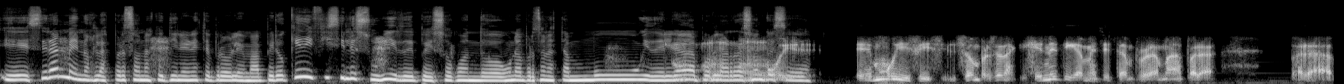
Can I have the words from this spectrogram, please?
Eh, serán menos las personas que tienen este problema, pero qué difícil es subir de peso cuando una persona está muy delgada por la razón que Muy- sea. Es muy difícil. Son personas que genéticamente están programadas para, para,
